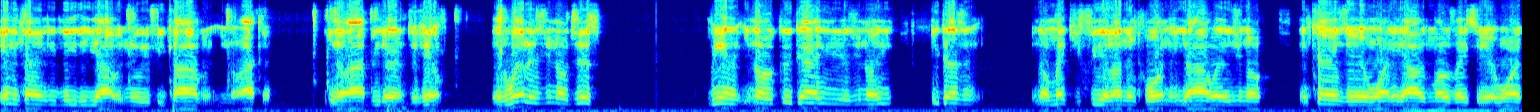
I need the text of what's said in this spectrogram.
anything he needed, he always knew if he called and, you know, I can, you know, I'll be there to help. As well as, you know, just being, you know, a good guy he is, you know, he, he doesn't, you know, make you feel unimportant. He always, you know, encourages everyone. He always motivates everyone.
